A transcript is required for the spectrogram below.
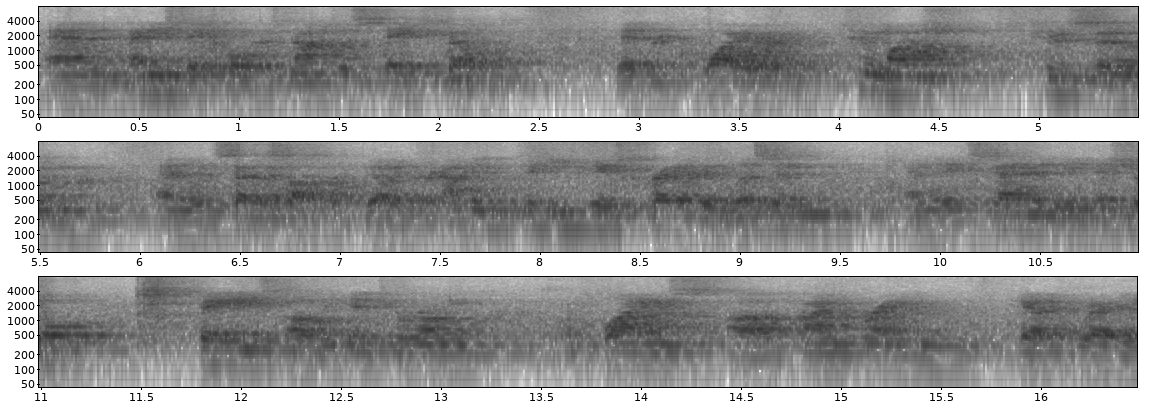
And many stakeholders, not just states, felt it required too much too soon and would set us up for failure. And I think to EPA's credit, they listened and they extended the initial phase of the interim compliance uh, timeframe pathway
